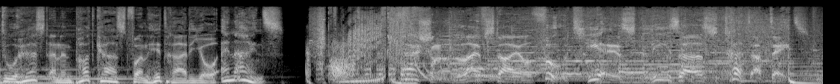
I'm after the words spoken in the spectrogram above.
Du hörst einen Podcast von Hitradio N1. Fashion, Lifestyle, Food. Hier ist Lisas Trend Update.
